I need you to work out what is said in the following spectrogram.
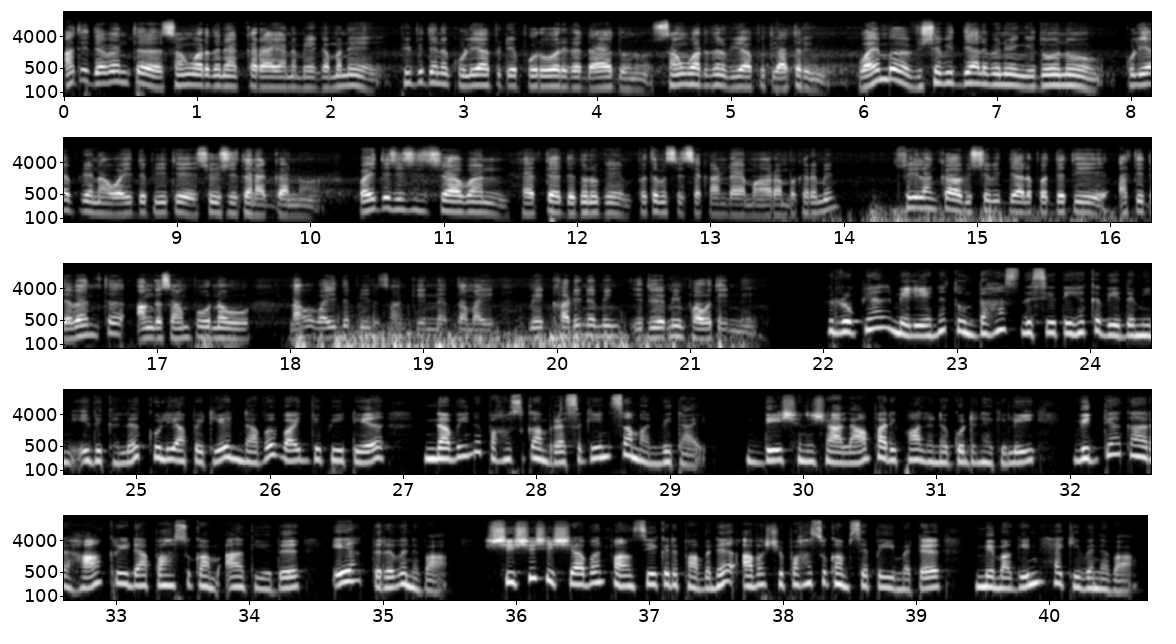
අති දැවන්ත සංවර්ධනයක් කරා යන මේ ගමනේ පිබිදෙන කුලියාපිටිය පුරවරයට දයා දුණු සංවර්ධන ව්‍යාපෘති අතරින් වයඹ විශ්වවිද්‍යාල වෙනුවෙන් ඉදවුණු කුලියාපිටිය නා වෛද්‍ය පීඨයේ ශිෂ්‍යතනක් ගන්නවා. වෛද්‍ය ශිෂ්‍යාවන් 72 දෙනෙකුගෙන් ප්‍රථම ශිෂ්‍ය කණ්ඩායම ආරම්භ කරමින් ශ්‍රී ලංකා විශ්වවිද්‍යාල පද්ධතියේ අති දැවන්ත අංග සම්පූර්ණ වූ නව වෛද්‍ය පීඨ සංකීර්ණයක් තමයි මේ කඩිනමින් ඉදිවෙමින් පවතින්නේ. රුපියල් මිලියන තුන්දහස් දෙසිය තිහක වියදමින් ඉදිකළ කුලියාපෙටිය නව වෛද්‍යපීටය නවීන පහසුකම් රැසකින් සමන්විතයි. දේශනශාලා පරිපාලන ගොඩනැගිලි විද්‍යාකාර හා ක්‍රීඩා පහසුකම් ආදියද ඒ අතර වනවා. ශිෂ්‍ය ශිෂ්‍යාවන් පන්සියකට පමණ අවශ්‍ය පහසුකම් සැපීමට මෙමගින් හැකිවනවා.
